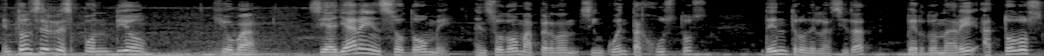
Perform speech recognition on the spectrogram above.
entonces respondió Jehová, si hallara en Sodome, en Sodoma, perdón, 50 justos dentro de la ciudad, perdonaré a todos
